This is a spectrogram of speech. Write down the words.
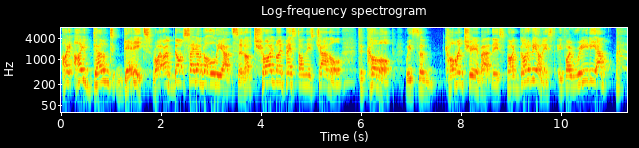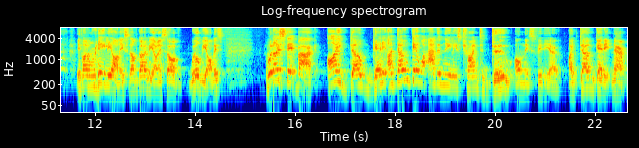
I, I don't get it, right? I'm not saying I've got all the answers. I've tried my best on this channel to come up with some commentary about this, but I've got to be honest, if I really am, if I'm really honest, and I've got to be honest, so I will be honest, when I step back, I don't get it. I don't get what Adam Neely's trying to do on this video. I don't get it. Now,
